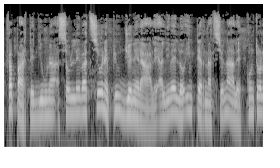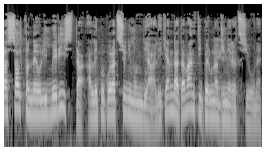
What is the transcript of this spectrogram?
Fa parte di una sollevazione più generale a livello internazionale contro l'assalto neoliberista alle popolazioni mondiali che è andata avanti per una generazione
